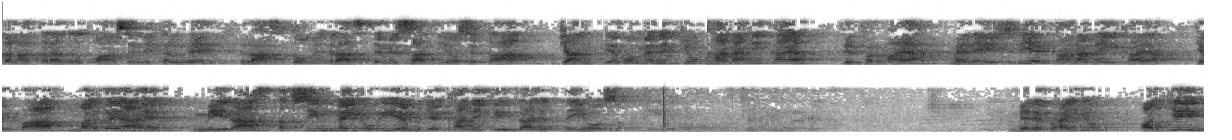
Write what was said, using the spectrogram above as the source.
بنا کر حضرت وہاں سے نکل گئے۔ راستوں میں، راستے میں ساتھیوں سے کہا، جانتے ہو میں نے کیوں کھانا نہیں کھایا؟ پھر فرمایا، میں نے اس لیے کھانا نہیں کھایا کہ باپ مر گیا ہے۔ میراث تقسیم نہیں ہوئی ہے، مجھے کھانے کی اجازت نہیں ہو سکتی۔ ہے میرے بھائیوں، اور یہ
